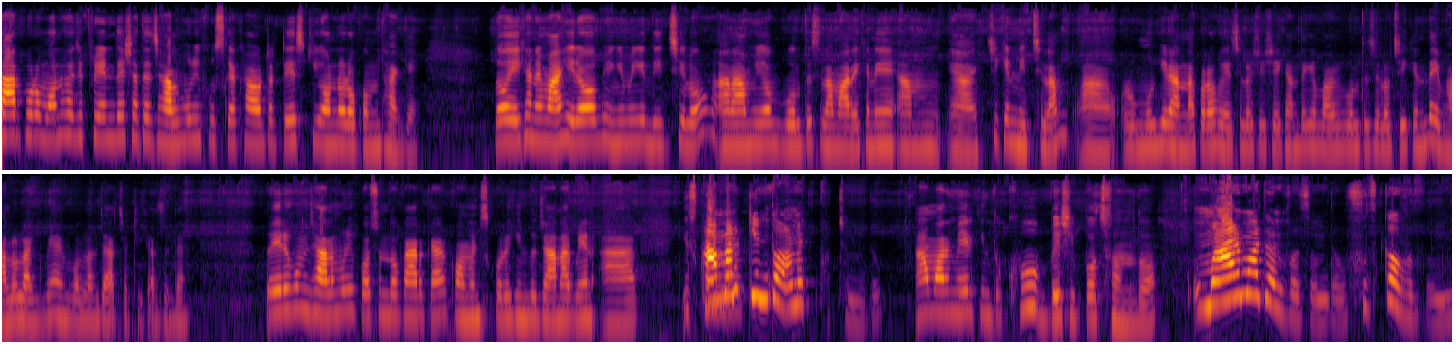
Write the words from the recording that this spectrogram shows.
তারপরও মনে হয় যে ফ্রেন্ডদের সাথে ঝালমুড়ি ফুচকা খাওয়াটা টেস্টই অন্যরকম থাকে। তো এখানে মাহিরাও ভেঙে ভেঙে দিচ্ছিল আর আমিও বলতেছিলাম আর এখানে চিকেন নিচ্ছিলাম। মুরগি রান্না করা হয়েছিল সে সেখান থেকে ভাবি বলতেছিল চিকেন দেয় ভালো লাগবে। আমি বললাম যে আচ্ছা ঠিক আছে দেন। তো এরকম ঝালমুড়ি পছন্দ কার কার? কমেন্টস করে কিন্তু জানাবেন। আর আমার কিন্তু অনেক পছন্দ। আমার মেয়ের কিন্তু খুব বেশি পছন্দ। মার মতন পছন্দ ফুচকা পছন্দ।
